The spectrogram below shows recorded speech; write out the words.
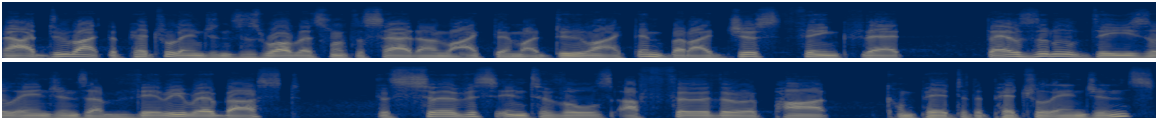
Now, I do like the petrol engines as well. That's not to say I don't like them. I do like them, but I just think that those little diesel engines are very robust. The service intervals are further apart compared to the petrol engines.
